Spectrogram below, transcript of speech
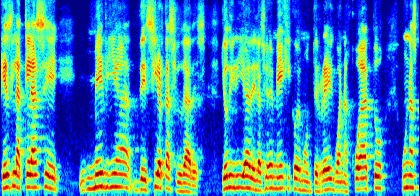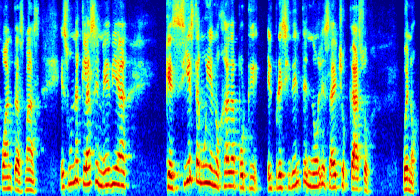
que es la clase media de ciertas ciudades. Yo diría de la Ciudad de México, de Monterrey, Guanajuato, unas cuantas más. Es una clase media que sí está muy enojada porque el presidente no les ha hecho caso. Bueno,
